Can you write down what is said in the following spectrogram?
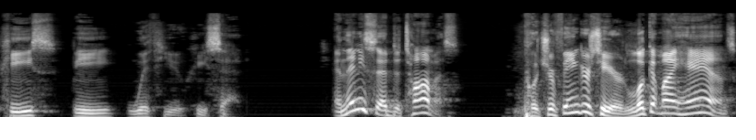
Peace be with you, he said. And then he said to Thomas, Put your fingers here. Look at my hands.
